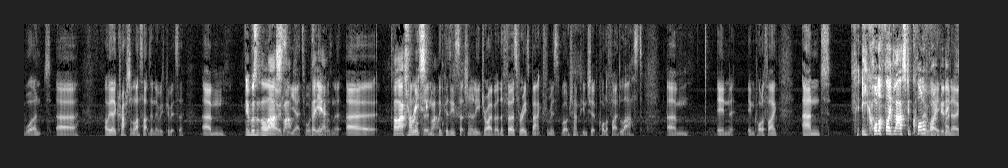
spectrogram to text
weren't. Uh, oh yeah, they crashed on the last lap, didn't they, with Kubica? Um, it wasn't the oh, last it's- lap, yeah, towards but the yeah, end, wasn't it? Uh, the last racing lap. because he's such an elite driver, the first race back from his world championship qualified last um, in in qualifying, and He qualified last in no qualifying, way, did he? I know.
